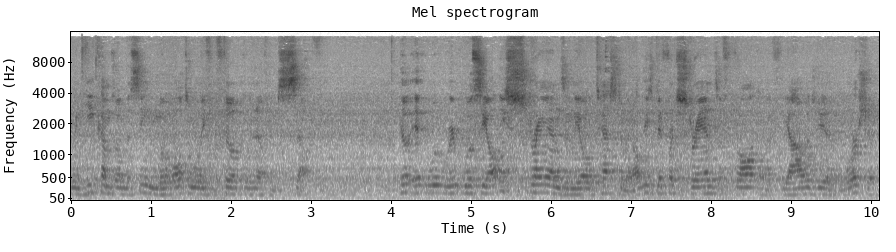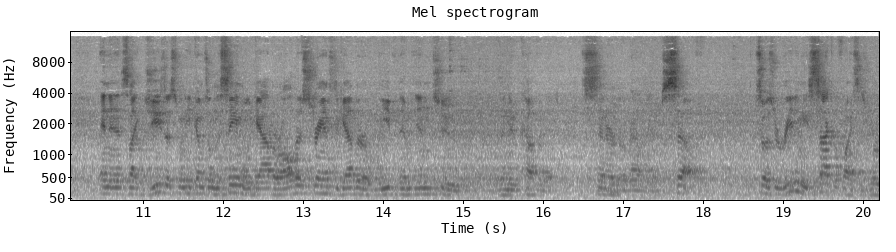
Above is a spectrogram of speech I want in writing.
when he comes on the scene, will ultimately fulfill in of himself it, we'll see all these strands in the Old Testament, all these different strands of thought and of theology and of worship. And then it's like Jesus, when he comes on the scene, will gather all those strands together and weave them into the new covenant centered around himself. So as we're reading these sacrifices, we're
